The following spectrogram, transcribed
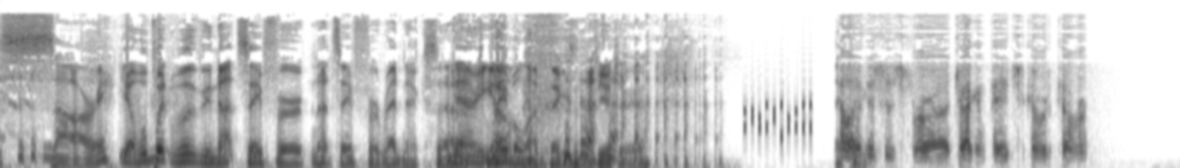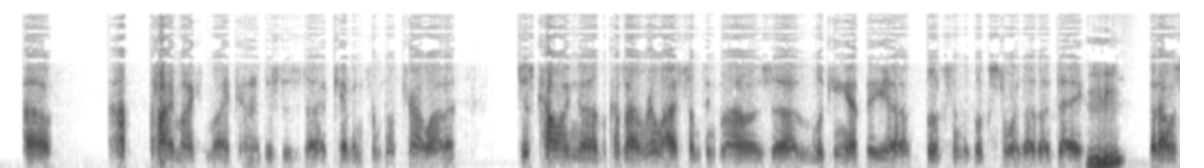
sorry. Yeah, we'll put we'll be not safe for not safe for rednecks. Uh, There you go. label on things in the future. yeah. Hello, this is for uh, Dragon Page cover to cover. Uh, hi- Mike and Mike. Uh, this is uh, Kevin from North Carolina. Just calling uh, because I realized something when I was uh, looking at the uh, books in the bookstore the other day Mm-hmm. that I was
